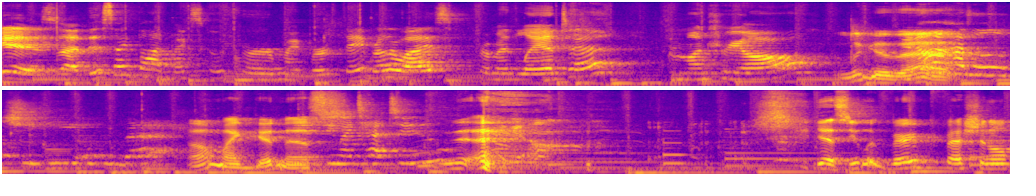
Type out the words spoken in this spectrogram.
is. Uh, this I bought in Mexico for my birthday, but otherwise from Atlanta, from Montreal. Look at You that. has a little cheeky open back. Oh my You goodness. see my tattoo? Yeah. Yes, you look very professional.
